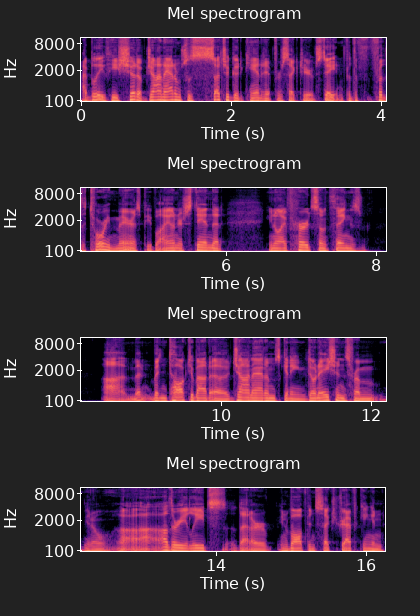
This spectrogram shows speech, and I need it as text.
I believe he should have. John Adams was such a good candidate for Secretary of State, and for the for the Tore Maras people, I understand that. You know, I've heard some things uh, been, been talked about uh, John Adams getting donations from you know uh, other elites that are involved in sex trafficking and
